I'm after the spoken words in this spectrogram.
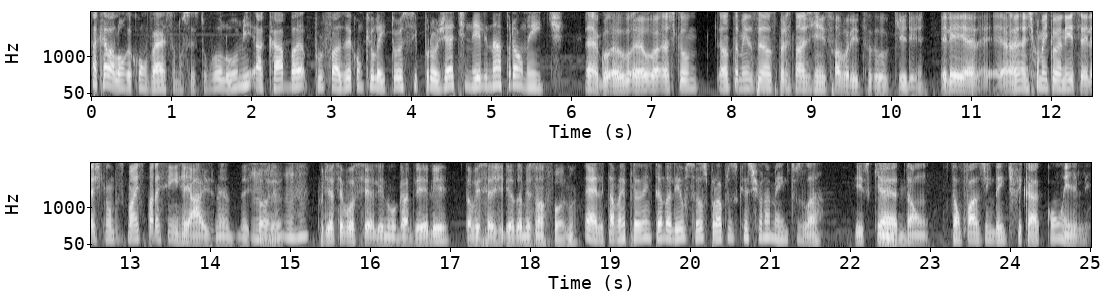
Aquela longa conversa no sexto volume acaba por fazer com que o leitor se projete nele naturalmente. É, eu, eu- eu acho que eu, é um também dos meus personagens favoritos do Kiri. Ele é, é- A gente comentou nisso, ele acho que é um dos mais parecem reais, né? Da história. Uhum, uhum. Podia ser você ali no lugar dele, talvez você agiria da mesma forma. É, ele estava representando ali os seus próprios questionamentos lá. Isso que é Uhum. tão, tão fácil de identificar com ele.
